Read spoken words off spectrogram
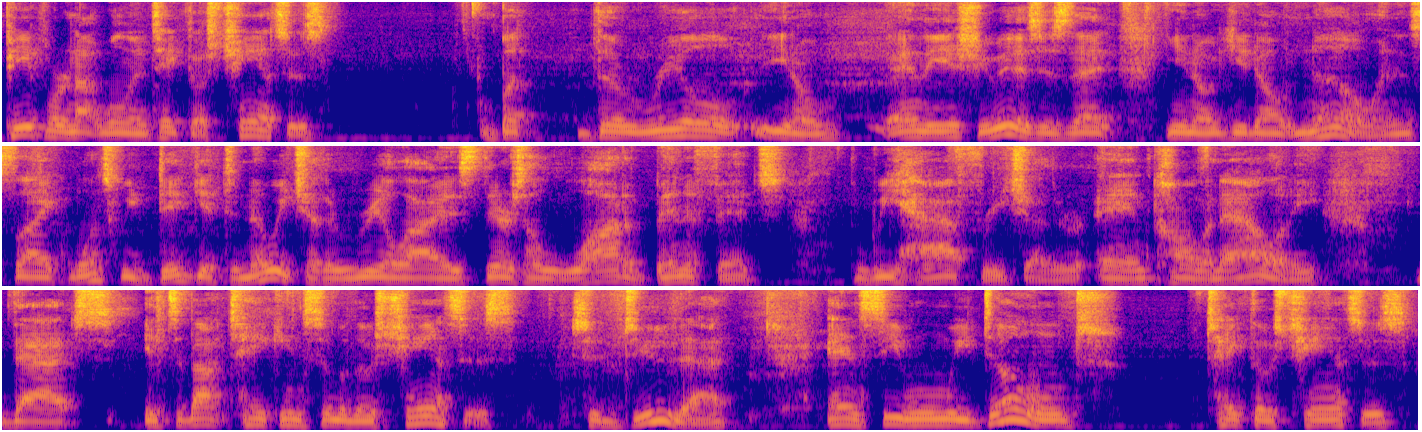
people are not willing to take those chances. But the real, you know, and the issue is, is that, you know, you don't know. And it's like once we did get to know each other, realize there's a lot of benefits we have for each other and commonality that it's about taking some of those chances to do that. And see, when we don't take those chances,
